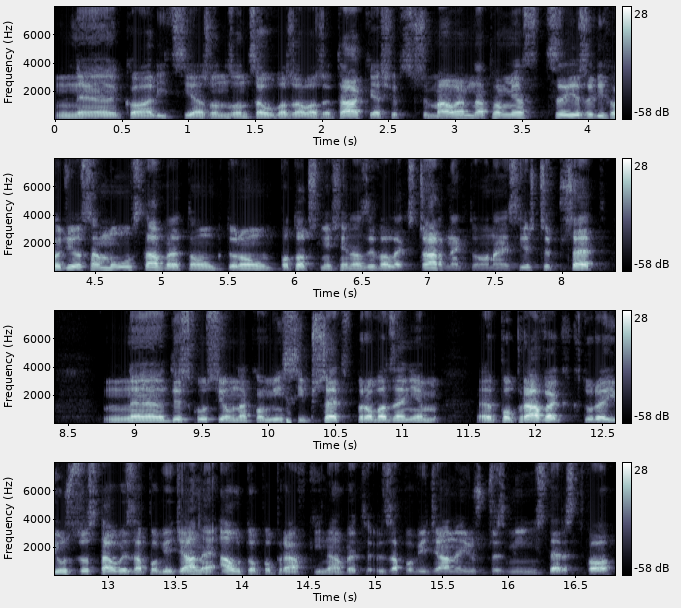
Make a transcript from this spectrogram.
E, koalicja rządząca uważała, że tak, ja się wstrzymałem. Natomiast jeżeli chodzi o samą ustawę, tą, którą potocznie się nazywa Lex Czarnek, to ona jest jeszcze przed e, dyskusją na komisji, przed wprowadzeniem poprawek, które już zostały zapowiedziane, autopoprawki nawet zapowiedziane już przez ministerstwo.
